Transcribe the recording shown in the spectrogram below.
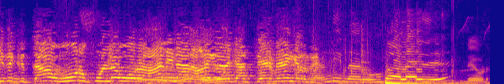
இதுக்கு தான் ஊருக்குள்ள ஒரு ஆளினால் அழகராஜா தேவைங்கிறது. வண்டி நான் ரொம்ப விடு.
